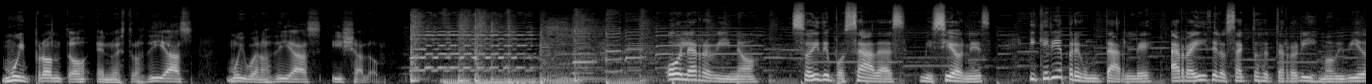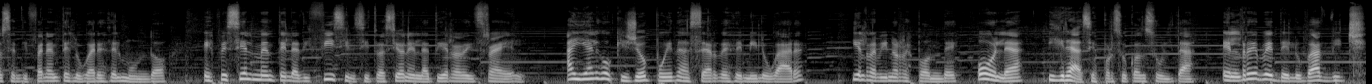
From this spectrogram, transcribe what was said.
muy pronto en nuestros días. Muy buenos días y shalom. Hola Rabino, soy de Posadas, Misiones, y quería preguntarle, a raíz de los actos de terrorismo vividos en diferentes lugares del mundo, especialmente la difícil situación en la tierra de Israel, ¿hay algo que yo pueda hacer desde mi lugar? Y el rabino responde, hola y gracias por su consulta. El Rebbe de Lubavitch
